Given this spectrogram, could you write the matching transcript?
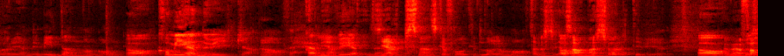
Ja. börja med middagen någon gång. Ja, kom igen nu ICA. Ja, för helvete. Hjälp svenska folket att laga mat. Annars, Ja. alltså, annars svälter vi ju. Ja, jag, menar, jag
